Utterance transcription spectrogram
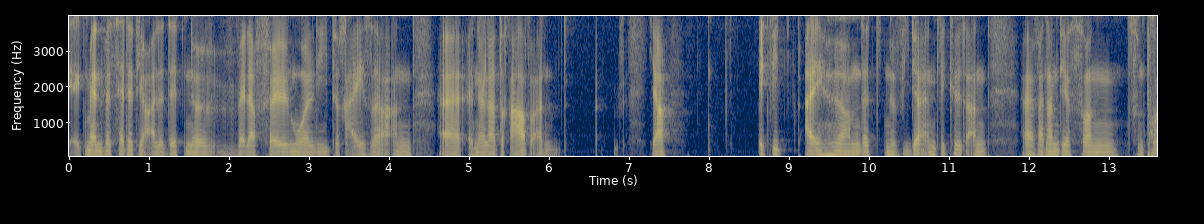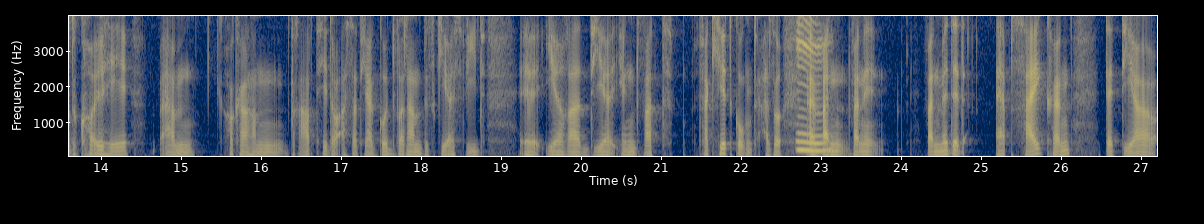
ich meine, was hättet ihr alle det ne Weller Völlmoor Lied Reise an äh, Nöller Drab an ja, ich wie ei haben das ne wiederentwickelt an äh, wann haben dir so ein so ein Protokoll he ähm, Hocker haben Drabt he da ist das ja gut wann haben bis Giers wie äh, ihrer dir irgendwas verkehrt guckt also äh, Mhm. wann wann wann mir das App sei können dat dir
